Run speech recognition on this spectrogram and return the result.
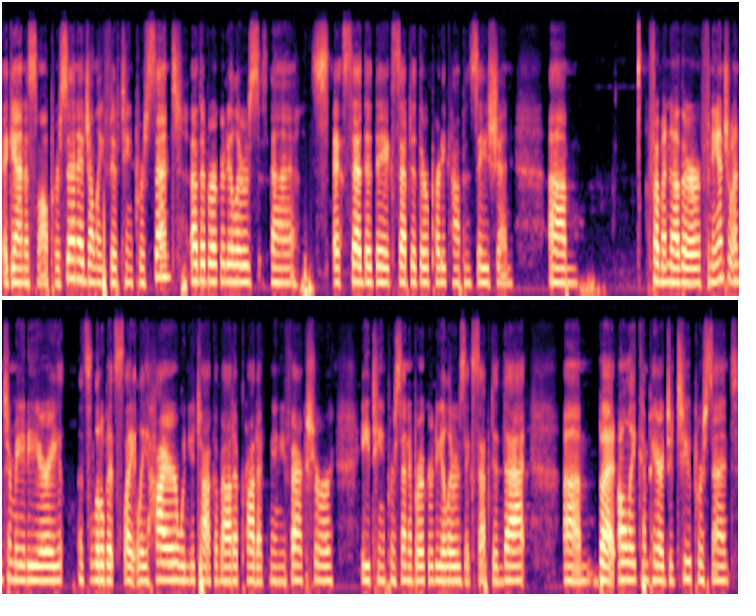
Again, a small percentage, only 15% of the broker dealers uh, said that they accepted third party compensation. Um, from another financial intermediary, it's a little bit slightly higher when you talk about a product manufacturer. 18% of broker dealers accepted that, um, but only compared to 2%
